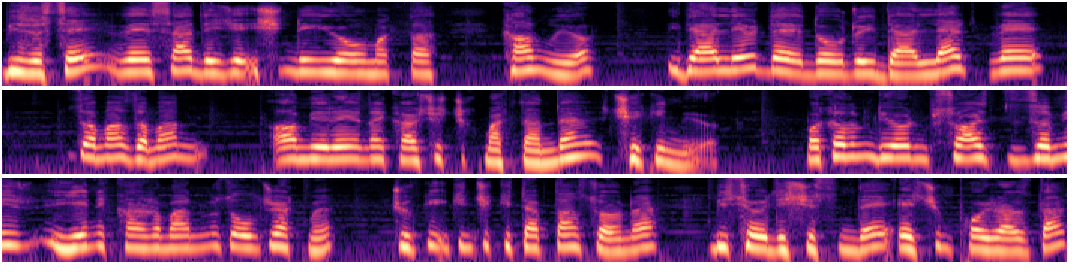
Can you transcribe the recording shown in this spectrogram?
birisi ve sadece işinde iyi olmakta kalmıyor. İdealleri de doğru idealler ve zaman zaman amirlerine karşı çıkmaktan da çekinmiyor. Bakalım diyorum Suat Zamir yeni kahramanımız olacak mı? Çünkü ikinci kitaptan sonra bir söyleşisinde Elçin Poyraz'dan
